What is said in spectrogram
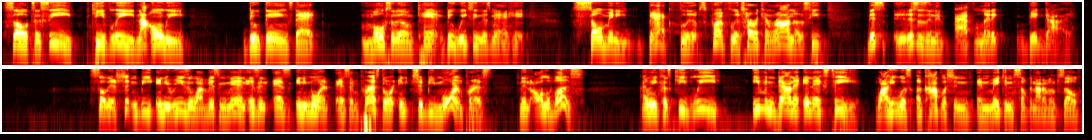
So to see Keith Lee not only do things that most of them can't do, we've seen this man hit so many backflips, front flips, hurricanranas. He this this is an athletic big guy. So there shouldn't be any reason why Vince McMahon isn't as any more as impressed or any, should be more impressed than all of us. I mean, because Keith Lee, even down at NXT, while he was accomplishing and making something out of himself,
